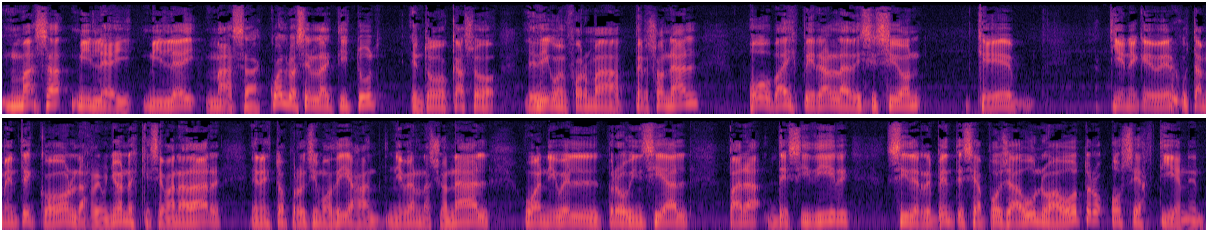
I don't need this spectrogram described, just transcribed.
Massa, mi ley, mi ley, Massa. ¿Cuál va a ser la actitud? En todo caso, le digo en forma personal, o va a esperar la decisión que tiene que ver justamente con las reuniones que se van a dar en estos próximos días a nivel nacional o a nivel provincial para decidir si de repente se apoya a uno a otro o se abstienen.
